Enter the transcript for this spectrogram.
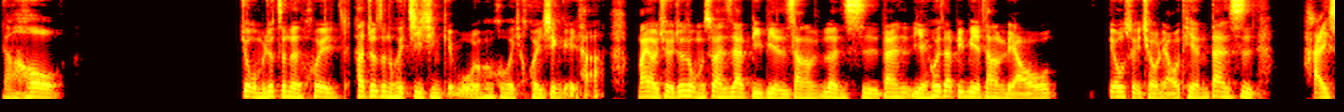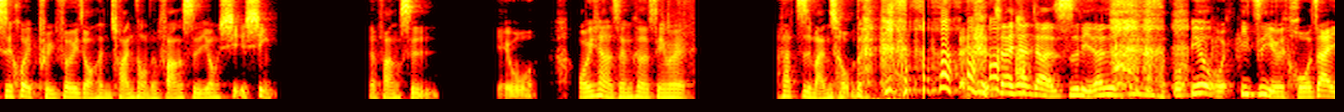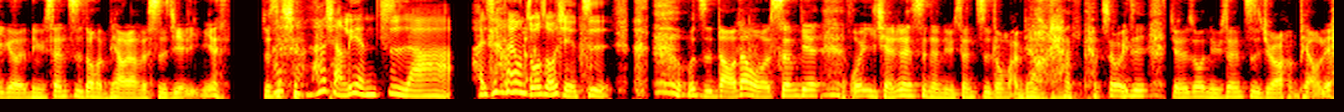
然后就我们就真的会，他就真的会寄信给我，我会回回信给他，蛮有趣的。就是我们虽然是在 BBS 上认识，但也会在 BBS 上聊丢水球聊天，但是还是会 prefer 一种很传统的方式，用写信的方式给我。我印象很深刻，是因为他字蛮丑的。虽然这样讲很失礼，但是我因为我一直以为活在一个女生字都很漂亮的世界里面，就是他想他想练字啊。还是他用左手写字？不知道，但我身边我以前认识的女生字都蛮漂亮的，所以我一直觉得说女生字就要很漂亮。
